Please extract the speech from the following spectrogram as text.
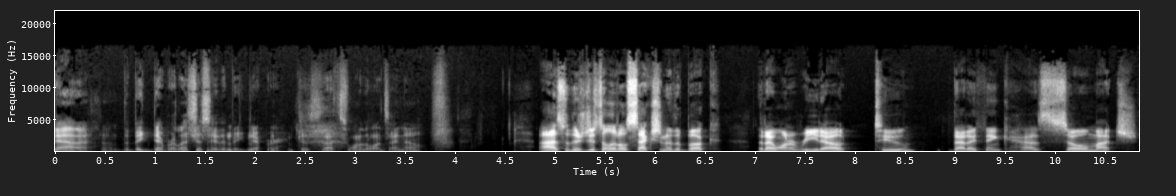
Yeah, the Big Dipper. Let's just say the Big Dipper because that's one of the ones I know. Uh, so there's just a little section of the book that I want to read out to that I think has so much.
